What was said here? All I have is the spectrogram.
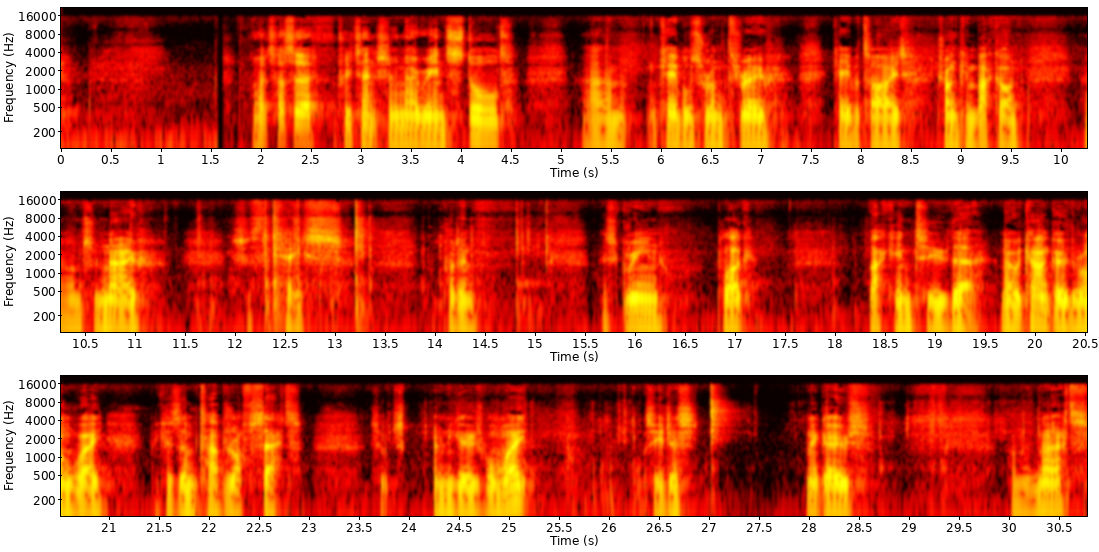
Right, so that's a pretension now reinstalled. Um, cables run through, cable tied, trunking back on. Um, so now it's just the case. Put in this green plug back into there. Now it can't go the wrong way because them tabs are offset. So it only goes one way. So you just, and it goes. And then that,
